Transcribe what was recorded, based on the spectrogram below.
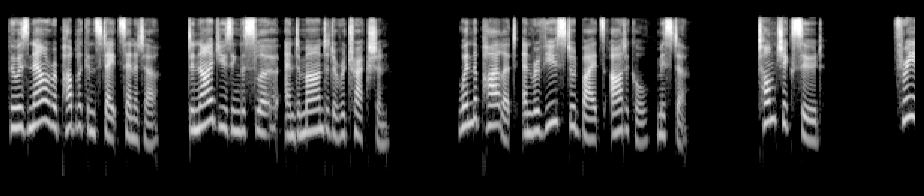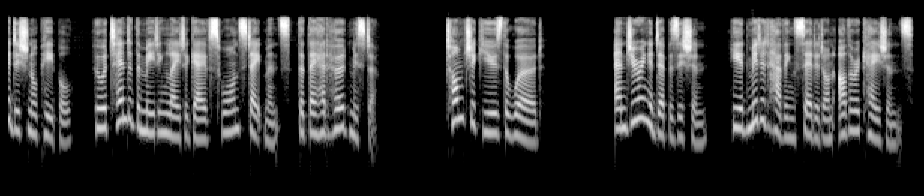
who is now a Republican state senator, denied using the slur and demanded a retraction. When the pilot and review stood by its article, Mr. Tomczyk sued. Three additional people, who attended the meeting later gave sworn statements that they had heard Mr. Tomczyk use the word and during a deposition, he admitted having said it on other occasions.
